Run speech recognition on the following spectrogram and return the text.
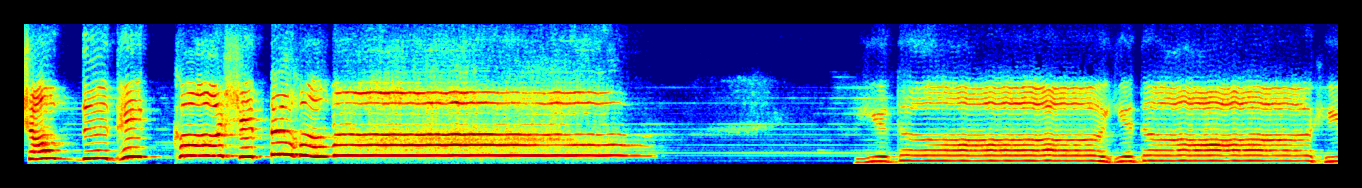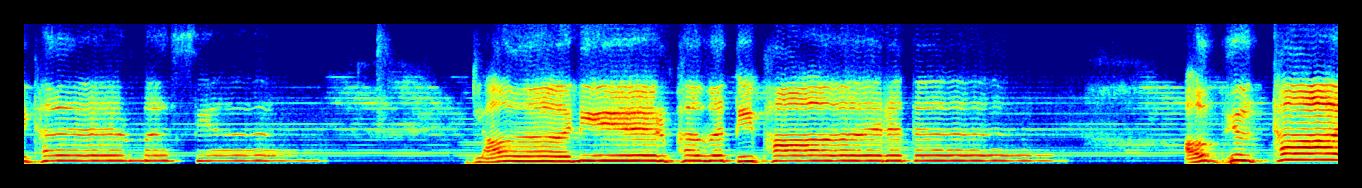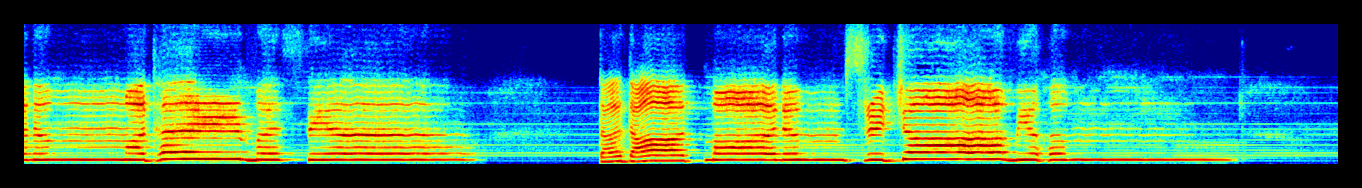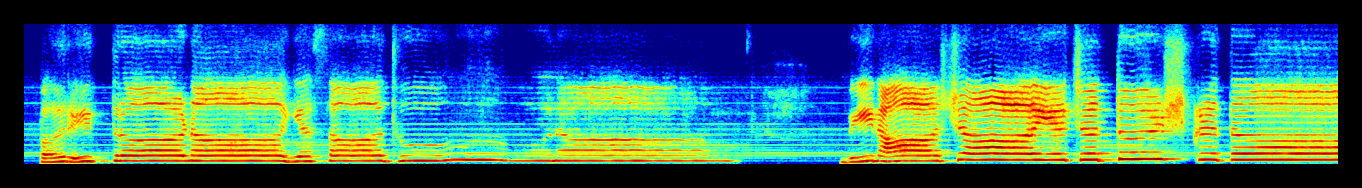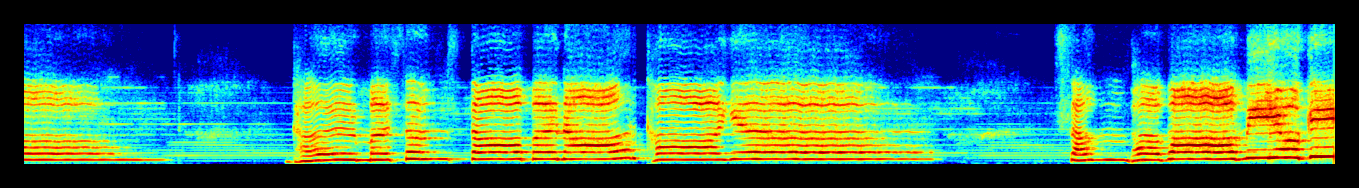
शब्द दिग्घोषित हुआ। यदा यदा हि धर्मस्य ग्लानिर्भवति भारत अभ्युत्थानम् अधर्मस्य तदात्मानं सृजाम्यहम्। परित्राणाय साधूनां। विनाशाय च സംഭവാമി യുഗേ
